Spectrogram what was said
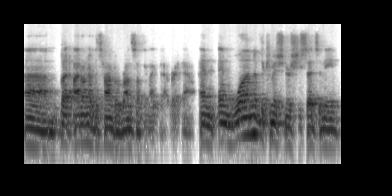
Um, but I don't have the time to run something like that right now. And and one of the commissioners, she said to me,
